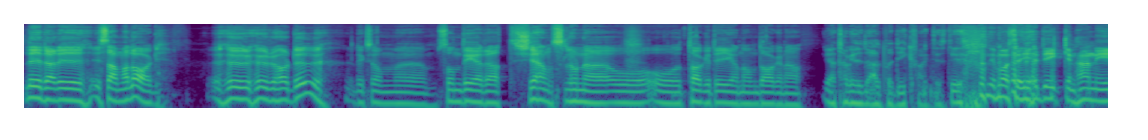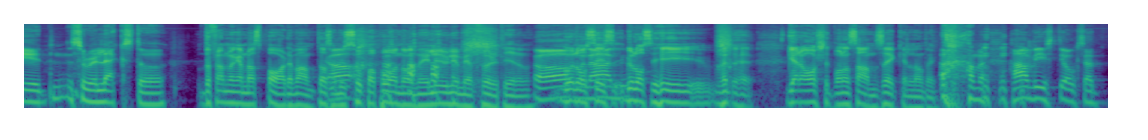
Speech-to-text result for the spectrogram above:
lirar i, i samma lag. Hur, hur har du liksom eh, sonderat känslorna och, och tagit igenom dagarna? Jag har tagit ut allt på Dick faktiskt. Det, det måste jag ge Dicken. Han är så relaxed och Ta fram de gamla sparade vantar som Ja. du sopade på någon i Luleå med förr i tiden. Ja, gå, loss i, han- gå loss i det, garaget på någon sandsäck eller någonting. Ja, han visste ju också att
